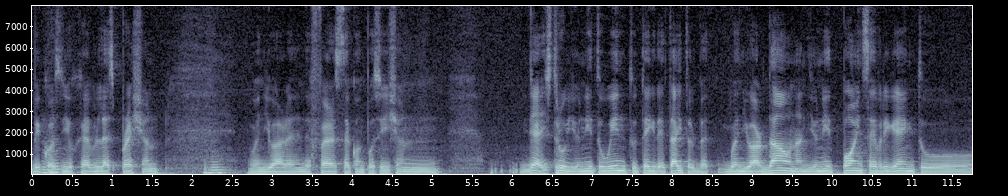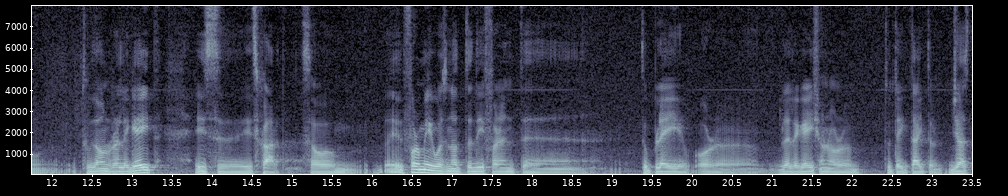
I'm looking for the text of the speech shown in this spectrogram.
because mm-hmm. you have less pressure mm-hmm. when you are in the first second position yeah it's true you need to win to take the title but when you are down and you need points every game to to don't relegate it's uh, it's hard. So um, for me it was not different uh, to play or uh, relegation or uh, to take title. Just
